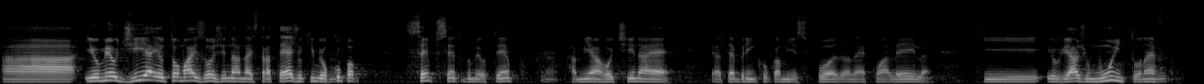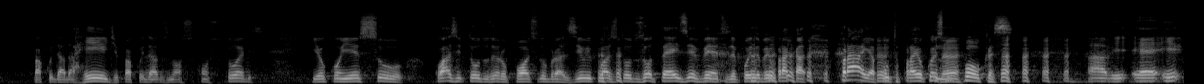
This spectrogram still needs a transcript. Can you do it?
Ah, e o meu dia, eu estou mais hoje na, na, estratégia, o que me uhum. ocupa 100% do meu tempo. É. A minha rotina é, eu até brinco com a minha esposa, né, com a Leila, que eu viajo muito né, uhum. para cuidar da rede, para cuidar é. dos nossos consultores. E eu conheço quase todos os aeroportos do Brasil e quase todos os hotéis e eventos. Depois eu venho para cá. Praia, puto, praia eu conheço Não. Né? poucas. É, é,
